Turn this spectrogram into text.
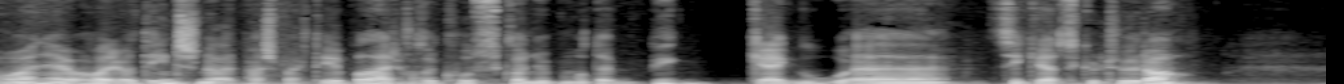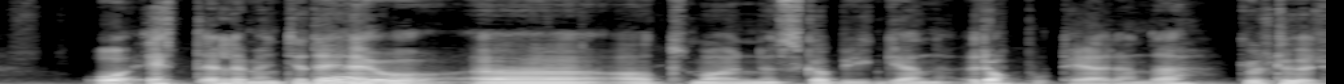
og han jo, har jo et ingeniørperspektiv på det her. altså Hvordan kan du på en måte bygge gode sikkerhetskulturer? Og ett element i det er jo uh, at man skal bygge en rapporterende kultur.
